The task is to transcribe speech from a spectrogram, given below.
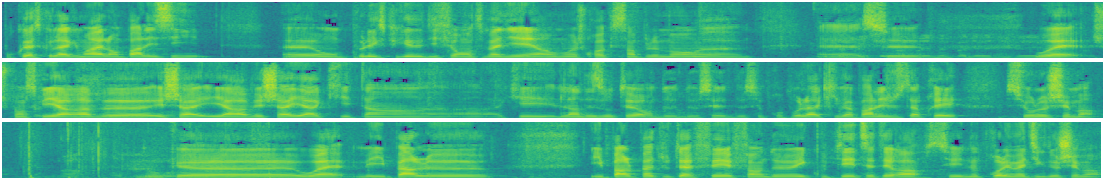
Pourquoi est-ce que la Gemara, elle en parle ici? Euh, On peut l'expliquer de différentes manières. Moi, je crois que simplement, euh, euh, ce... Ouais, je pense qu'il y a Rav, euh, Eshaya qui est un, un- qui est l'un des auteurs de, de, ce, de ce propos-là, qui va parler juste après sur le schéma. Ah, Donc euh, ouais, mais il parle, euh, il parle pas tout à fait, fin de écouter, etc. C'est une autre problématique de schéma.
